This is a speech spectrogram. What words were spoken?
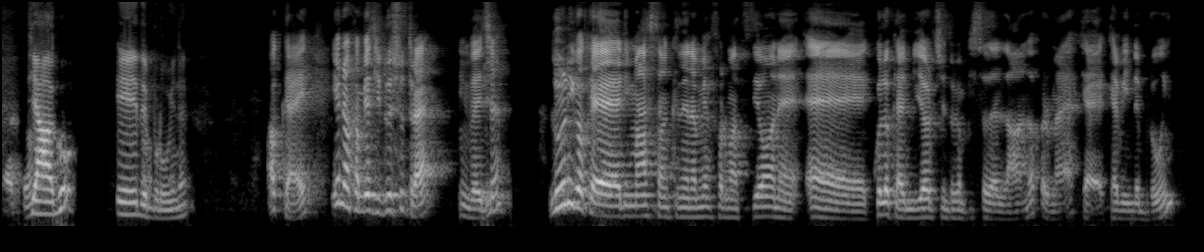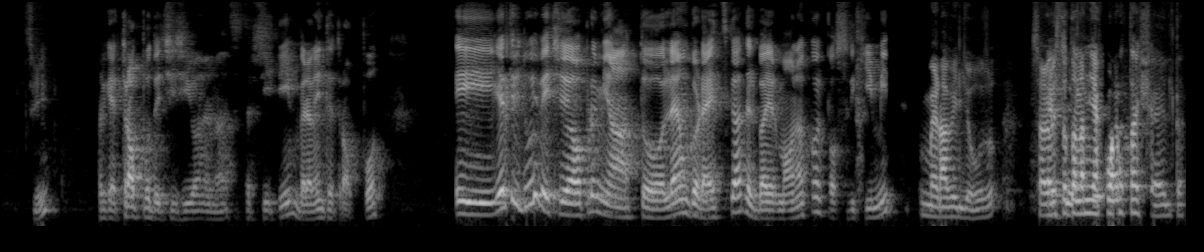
Certo. Thiago e De Bruyne. Ok, io ne ho cambiati due su tre, invece. L'unico che è rimasto anche nella mia formazione è quello che è il miglior centrocampista dell'anno per me, che è Kevin De Bruyne, Sì. perché è troppo decisivo nel Manchester City, veramente troppo. E gli altri due invece ho premiato Leon Goretzka del Bayern Monaco al posto di Kimmich, Meraviglioso. Sarebbe Perché- stata la mia quarta scelta.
